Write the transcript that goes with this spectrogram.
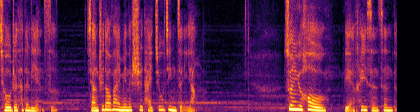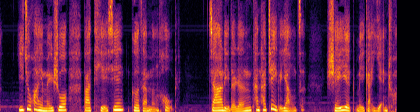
揪着他的脸色，想知道外面的事态究竟怎样了。孙玉厚脸黑森森的，一句话也没说，把铁锨搁在门后边。家里的人看他这个样子，谁也没敢言传。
